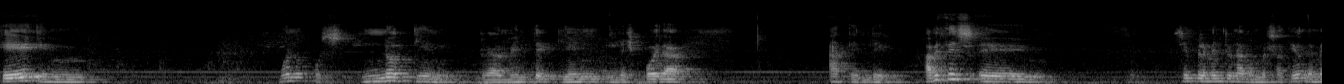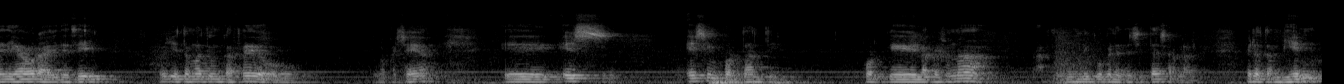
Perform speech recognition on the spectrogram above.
que em, bueno, pues no tienen realmente quien les pueda atender. A veces eh, simplemente una conversación de media hora y decir, oye, tómate un café o lo que sea, eh, es, es importante, porque la persona lo único que necesita es hablar. Pero también,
